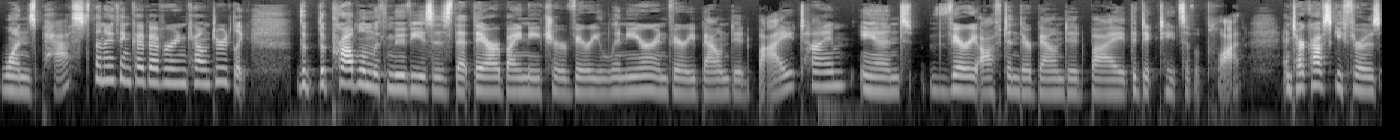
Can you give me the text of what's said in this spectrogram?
one's past than I think I've ever encountered. Like the the problem with movies is that they are by nature very linear and very bounded by time and very often they're bounded by the dictates of a plot. And Tarkovsky throws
